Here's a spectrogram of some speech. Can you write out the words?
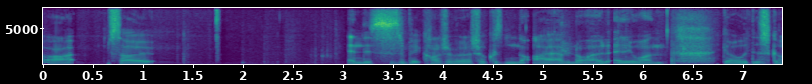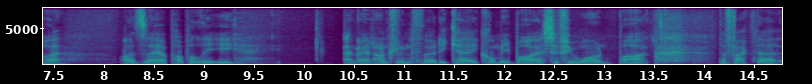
All right. So, and this is a bit controversial because I have not heard anyone go with this guy, Isaiah Papali'i, at 830k. Call me biased if you want, but the fact that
